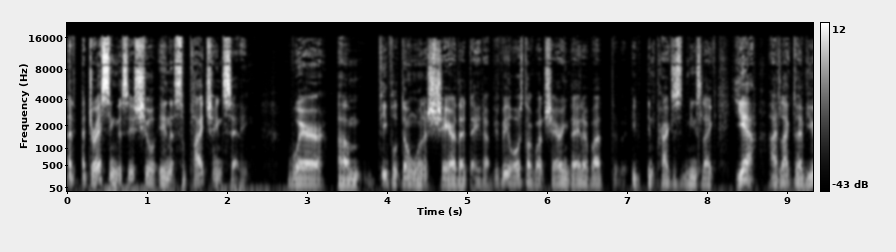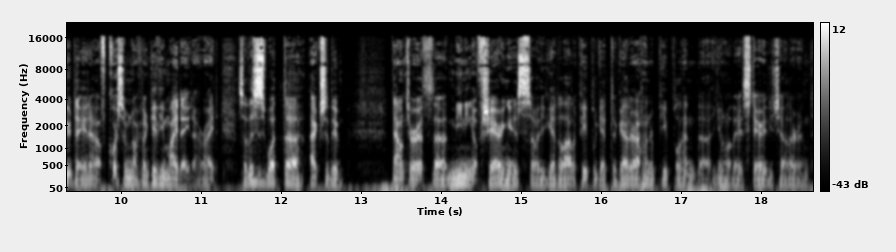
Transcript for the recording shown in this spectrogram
addressing this issue in a supply chain setting where um, people don't want to share their data. People always talk about sharing data, but it, in practice it means like, yeah, I'd like to have your data. Of course, I'm not going to give you my data, right? So this is what uh, actually the down to earth uh, meaning of sharing is. So you get a lot of people get together, hundred people, and uh, you know they stare at each other and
